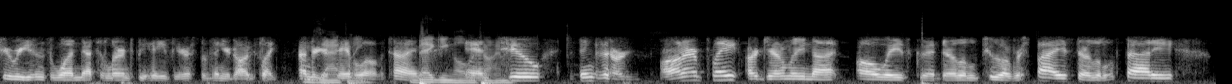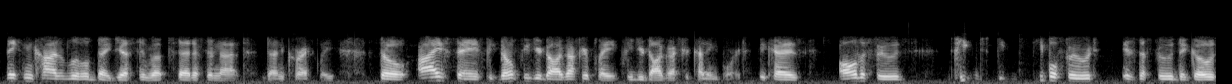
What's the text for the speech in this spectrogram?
two reasons: one, that's a learned behavior, so then your dog's like under Exactly. your table all the time, Begging all the time. and two, things that are on our plate are generally not always good. They're a little too overspiced. They're a little fatty. They can cause a little digestive upset if they're not done correctly. So I say, don't feed your dog off your plate. Feed your dog off your cutting board because all the foods, pe- pe- people food is the food that goes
